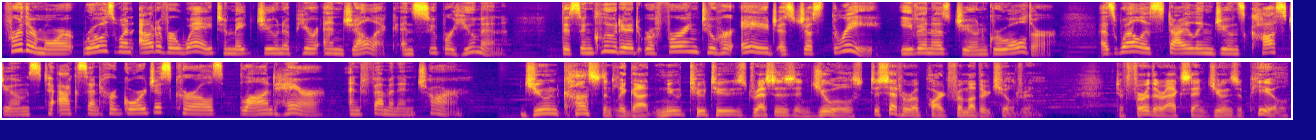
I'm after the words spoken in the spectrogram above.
Furthermore, Rose went out of her way to make June appear angelic and superhuman. This included referring to her age as just three, even as June grew older, as well as styling June's costumes to accent her gorgeous curls, blonde hair, and feminine charm. June constantly got new tutus, dresses, and jewels to set her apart from other children. To further accent June's appeal,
